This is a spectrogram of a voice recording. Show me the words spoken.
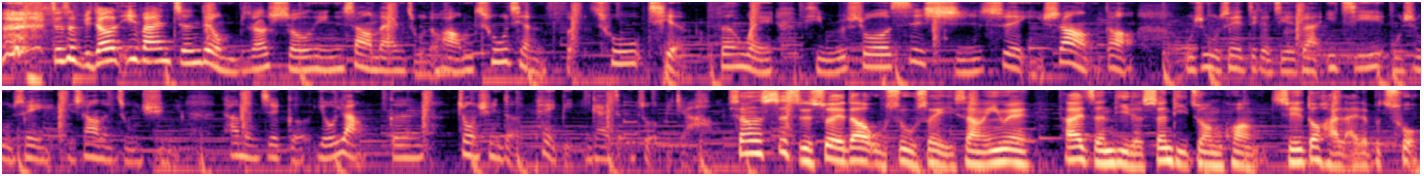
就是比较一般针对我们比较熟龄上班族的话，我们粗浅分粗浅分为，比如说四十岁以上到五十五岁这个阶段，以及五十五岁以上的族群，他们这个有氧跟重训的配比应该怎么做比较好？像四十岁到五十五岁以上，因为他在整体的身体状况其实都还来得不错，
